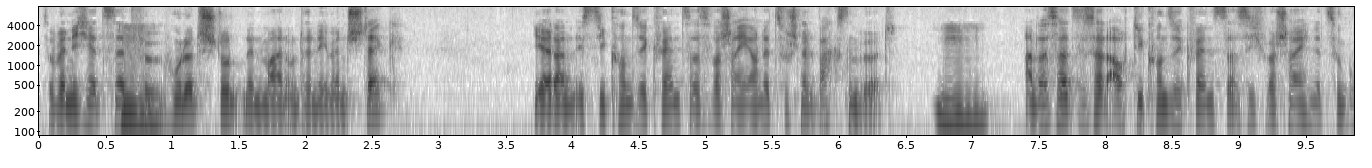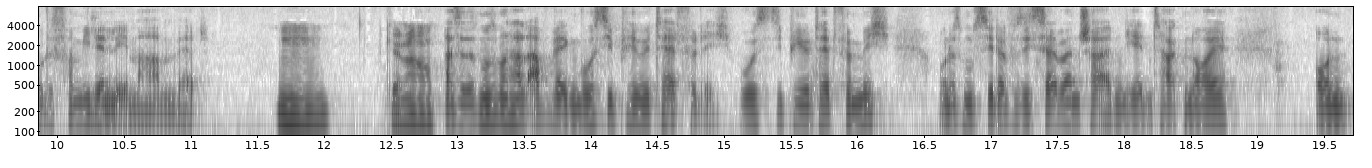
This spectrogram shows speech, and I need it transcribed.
So, wenn ich jetzt nicht mhm. für 100 Stunden in mein Unternehmen stecke, ja, dann ist die Konsequenz, dass es wahrscheinlich auch nicht so schnell wachsen wird. Mhm. Andererseits ist halt auch die Konsequenz, dass ich wahrscheinlich nicht so ein gutes Familienleben haben werde. Mhm. Genau. Also das muss man halt abwägen. Wo ist die Priorität für dich? Wo ist die Priorität für mich? Und das muss jeder für sich selber entscheiden, jeden Tag neu und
